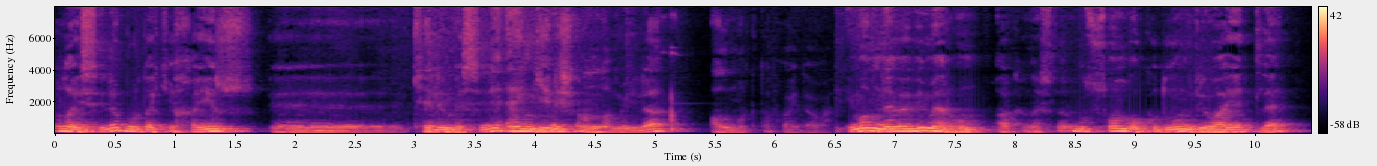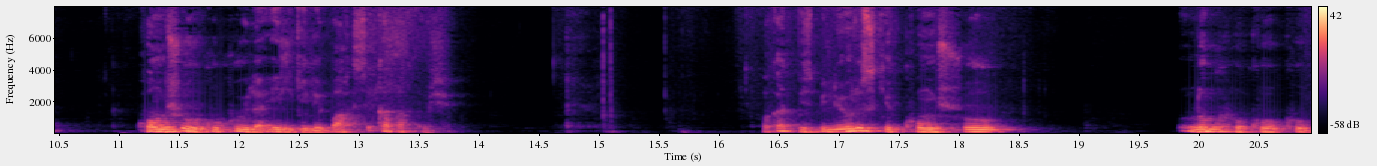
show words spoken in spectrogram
Dolayısıyla buradaki hayır e, kelimesini en geniş anlamıyla almakta fayda var. İmam Nevevi merhum arkadaşlar bu son okuduğum rivayetle komşu hukukuyla ilgili bahsi kapatmış. Fakat biz biliyoruz ki komşuluk hukuku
